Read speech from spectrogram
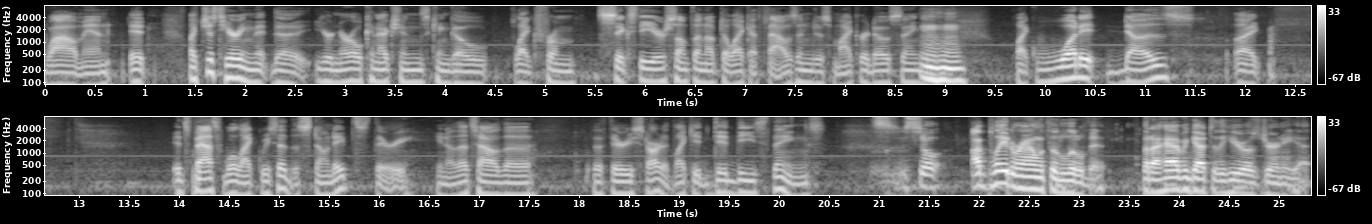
wow, man! It like just hearing that the your neural connections can go like from sixty or something up to like a thousand just microdosing. Mm-hmm. Like what it does, like it's fast. Well, like we said, the stoned apes theory. You know, that's how the the theory started. Like it did these things. So I played around with it a little bit, but I haven't got to the hero's journey yet.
